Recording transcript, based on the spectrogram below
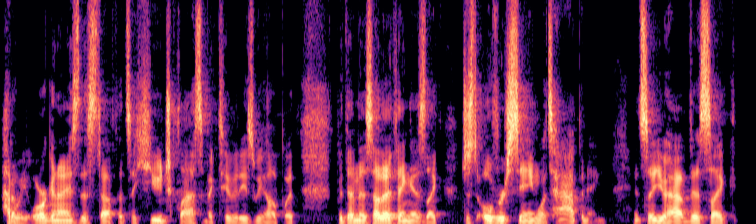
how do we organize this stuff. That's a huge class of activities we help with. But then this other thing is like just overseeing what's happening. And so you have this like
